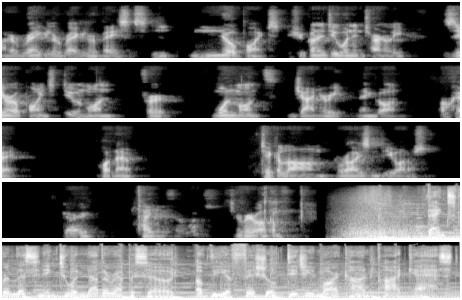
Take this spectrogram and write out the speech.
on a regular, regular basis no point. If you're going to do one internally, zero point doing one for one month in January and then going, okay, what now? Take a long horizon view on it. Gary, thank you so much. You're very welcome. Thanks for listening to another episode of the official DigiMarcon podcast.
